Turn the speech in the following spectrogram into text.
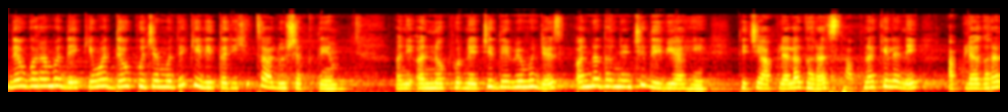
देवघरामध्ये किंवा देवपूजेमध्ये केली तरीही चालू शकते. आणि अन्नपूर्णेची देवी म्हणजेच अन्नधान्याची देवी आहे. तिची आपल्याला घरात स्थापना केल्याने आपल्या घरात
